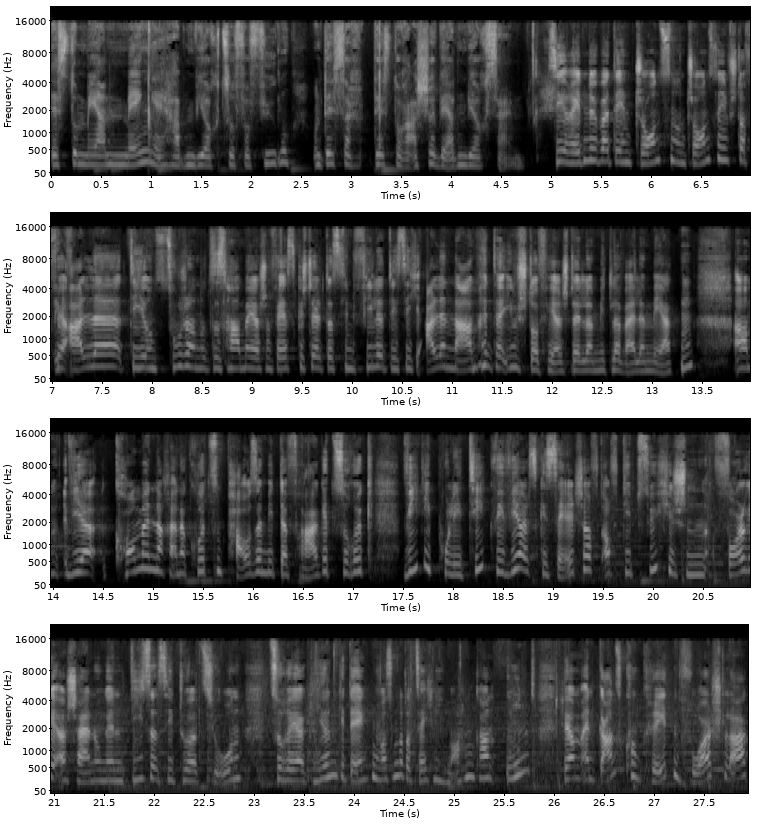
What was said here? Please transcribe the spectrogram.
desto mehr Menge haben wir auch zur Verfügung und desto rascher werden wir auch sein. Sie reden über den Johnson Johnson Impfstoff für alle, die uns zuschauen. Und das haben wir ja schon festgestellt, das sind viele, die sich alle Namen der Impfstoffhersteller mittlerweile merken. Ähm, wir kommen nach einer kurzen Pause mit der Frage zurück, wie die Politik, wie wir als Gesellschaft auf die psychischen Folgeerscheinungen dieser Situation zu reagieren gedenken, was man tatsächlich machen kann. Und wir haben einen ganz konkreten Vorschlag,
